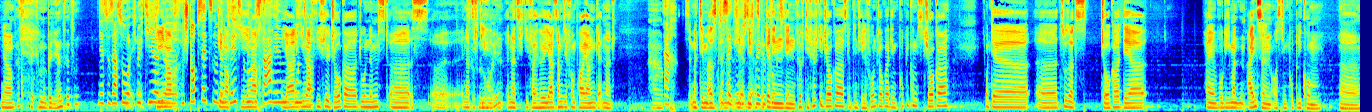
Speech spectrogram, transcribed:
Ja, Was? Da kann man Barrieren setzen? Ja, dass du sagst so, ich möchte hier eine, nach- einen Stopp setzen und dann nach, fällst du nur nach, bis dahin ja, runter. je nach wie viel Joker du nimmst, äh, es äh, ändert, sich die, neu? ändert sich die Fallhöhe. Ja, das haben sie vor ein paar Jahren geändert. Ah, okay. Ach, Mit dem, also, Das sie, ewig sie, nicht es gibt ja den, geguckt. den 50-50-Joker, es gibt den Telefon-Joker, den Publikums-Joker und der äh, Zusatz-Joker, der äh, wo du jemanden einzeln aus dem Publikum äh,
